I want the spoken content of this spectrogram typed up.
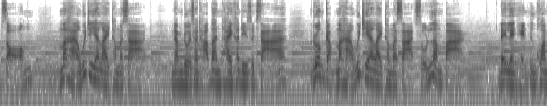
2552 มหาวิทยาลัยธรรมศาสตร์นำโดยสถาบันไทยคดีศึกษา ร่วมกับมหาวิทยาลัยธรรมศาสตร์ ศูนย์ลำปาง ได้เล็งเห็นถึงความ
